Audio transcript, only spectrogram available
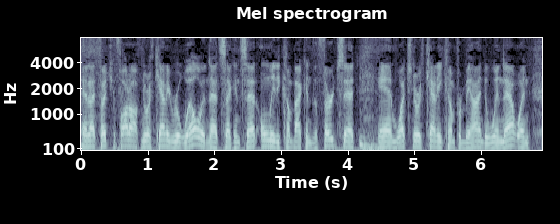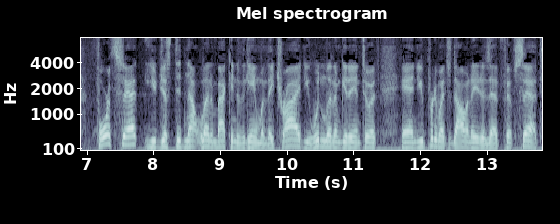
And I thought you fought off North County real well in that second set, only to come back in the third set mm-hmm. and watch North County come from behind to win that one. Fourth set, you just did not let them back into the game. When they tried, you wouldn't let them get into it, and you pretty much dominated that fifth set.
